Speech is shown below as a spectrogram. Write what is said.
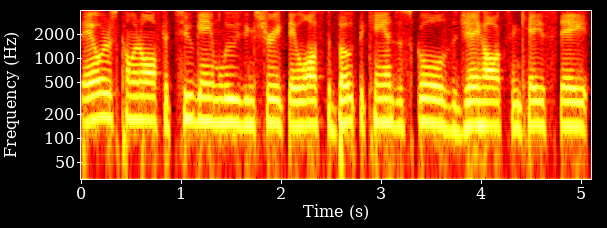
Baylor's coming off a two game losing streak. They lost to both the Kansas schools, the Jayhawks and K State,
